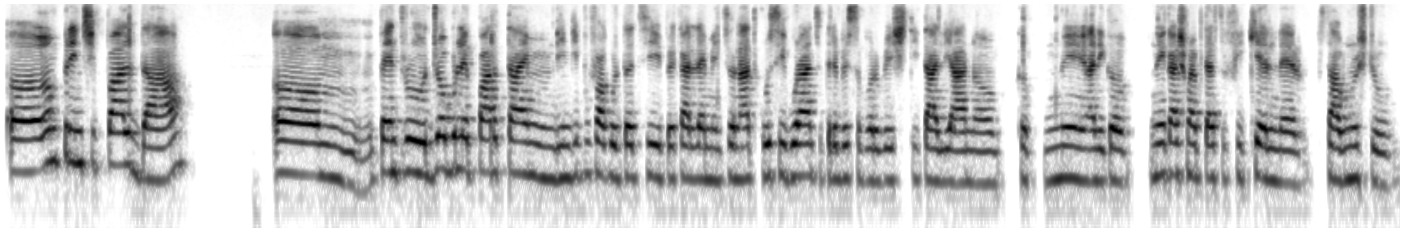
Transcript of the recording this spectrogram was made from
Uh, în principal, da. Um, pentru joburile part-time din timpul facultății pe care le-ai menționat, cu siguranță trebuie să vorbești italiană, că nu e, adică nu e ca și mai putea să fii chelner sau, nu știu,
